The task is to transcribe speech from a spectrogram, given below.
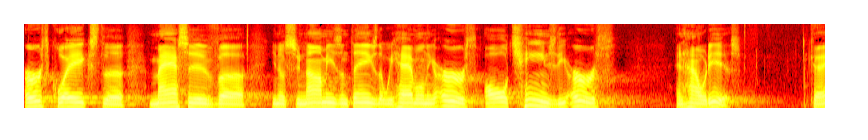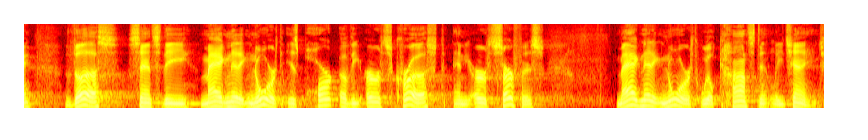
earthquakes, the massive uh, you know, tsunamis and things that we have on the earth all change the earth and how it is. Okay? Thus, since the magnetic north is part of the earth's crust and the earth's surface, magnetic north will constantly change.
